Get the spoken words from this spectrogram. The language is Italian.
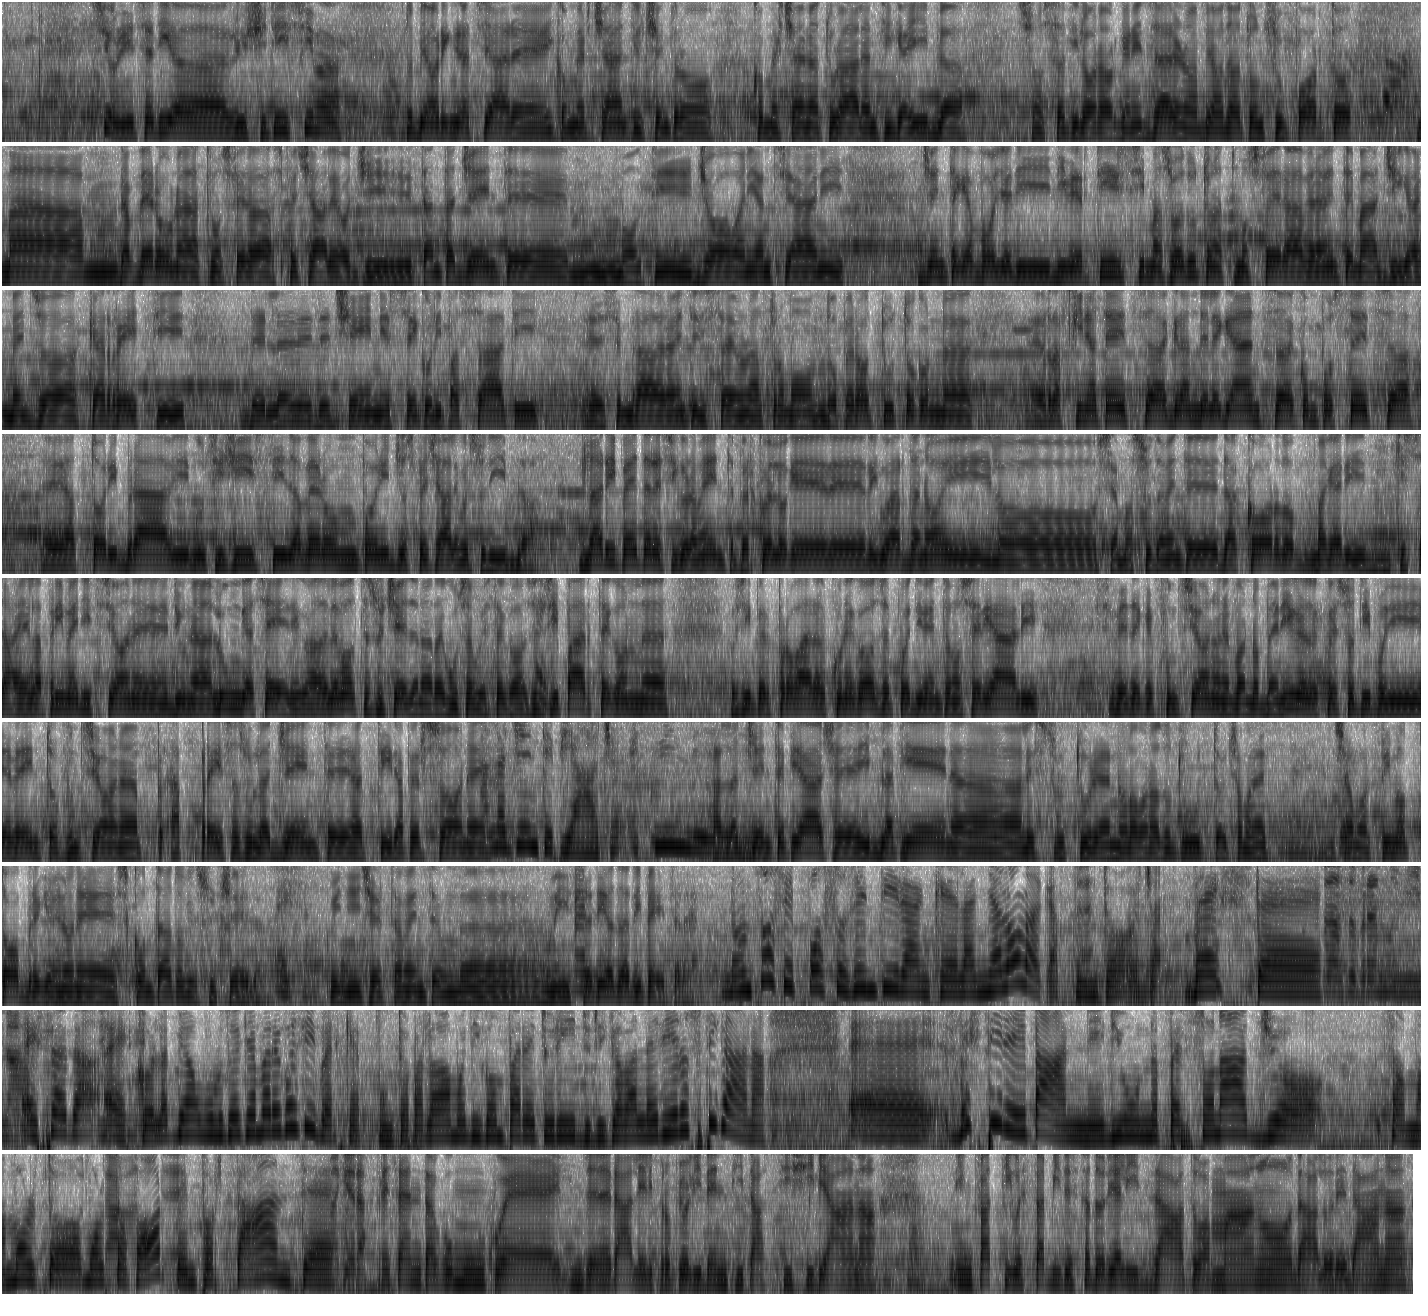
Sì, un'iniziativa riuscitissima, dobbiamo ringraziare i commercianti, il centro commerciale naturale Antica Ibla, sono stati loro a organizzare, noi abbiamo dato un supporto, ma davvero un'atmosfera speciale oggi, tanta gente, molti giovani, anziani, gente che ha voglia di divertirsi, ma soprattutto un'atmosfera veramente magica, in mezzo a carretti dei decenni e secoli passati eh, sembrava veramente di stare in un altro mondo, però tutto con eh, raffinatezza, grande eleganza, compostezza, eh, attori bravi, musicisti, davvero un pomeriggio speciale questo di Ibla. Da ripetere sicuramente, per quello che riguarda noi lo siamo assolutamente d'accordo, magari chissà è la prima edizione di una lunga serie, alle volte succedono a Ragusa queste cose, si parte con, così per provare alcune cose e poi diventano seriali, si vede che funzionano e vanno bene. Io credo che questo tipo di evento funziona a presa sulla gente, attira persone. Alla gente piace e quindi... Alla gente piace, Ibla piena, le strutture hanno lavorato tutto, insomma, Beh, diciamo al primo ottobre che non è scontato che succeda. Esatto quindi certamente un'iniziativa un da ripetere. Non so se posso sentire anche l'Agnalola che appunto cioè, veste... È stata soprannominata. È stata, ecco, l'abbiamo voluto chiamare così perché appunto parlavamo di compare Turiddu, di cavalleria rusticana, eh, vestire i panni di un personaggio insomma molto, molto forte, importante. Ma che rappresenta comunque in generale proprio l'identità siciliana. Infatti quest'abito è stato realizzato a mano da Loredana,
